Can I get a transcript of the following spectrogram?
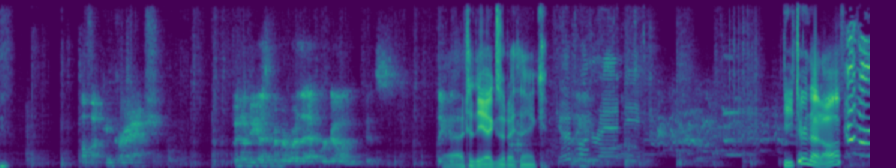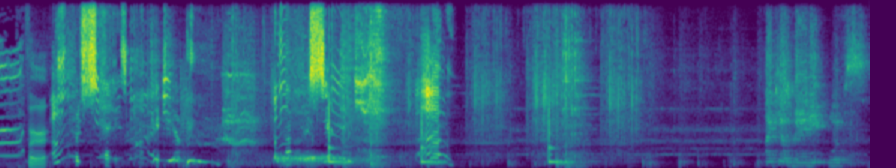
I'll fucking crash. I don't know if you guys remember where the F we're going, because. Uh, to the exit, I think. Good one, Randy. Can you turn that off? For oh shit, it's behind you. Oh shit. Oh. I killed Vanny. Whoops.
